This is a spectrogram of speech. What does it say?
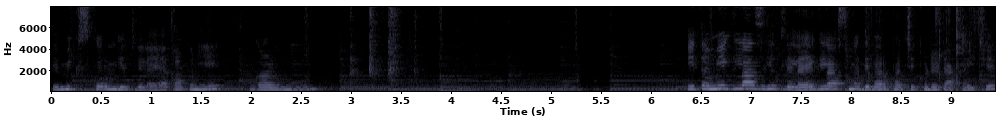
हे मिक्स करून घेतलेलं आहे. आता आपण हे गाळून घेऊ. इथं मी ग्लास घेतलेला आहे. ग्लासमध्ये बर्फाचे खडे टाकायचे.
